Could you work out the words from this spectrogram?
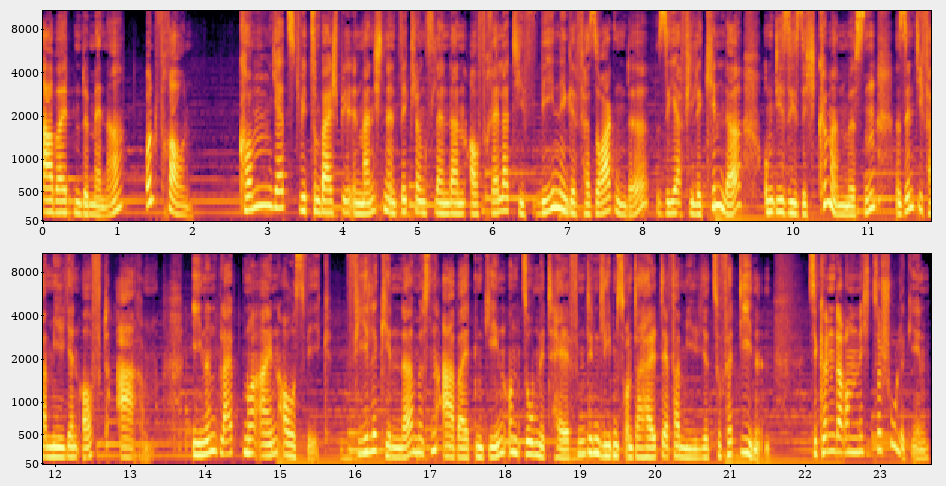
arbeitende Männer und Frauen. Kommen jetzt, wie zum Beispiel in manchen Entwicklungsländern, auf relativ wenige Versorgende, sehr viele Kinder, um die sie sich kümmern müssen, sind die Familien oft arm. Ihnen bleibt nur ein Ausweg. Viele Kinder müssen arbeiten gehen und somit helfen, den Lebensunterhalt der Familie zu verdienen. Sie können darum nicht zur Schule gehen.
